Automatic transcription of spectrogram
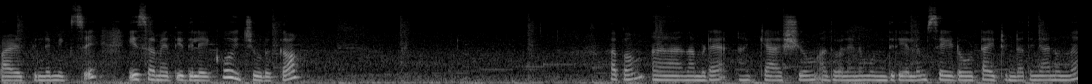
പഴത്തിന്റെ മിക്സ് ഈ സമയത്ത് ഇതിലേക്ക് ഒഴിച്ചു കൊടുക്കാം. അപ്പം നമ്മുടെ കാഷ്യൂം അതുപോലെ തന്നെ മുന്തിരിയെല്ലാം സൈഡ് ഔട്ടായിട്ടുണ്ട്. അത് ഞാനൊന്ന്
